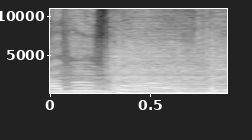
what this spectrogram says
another book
